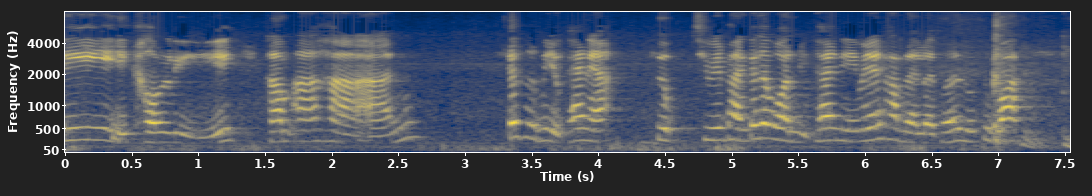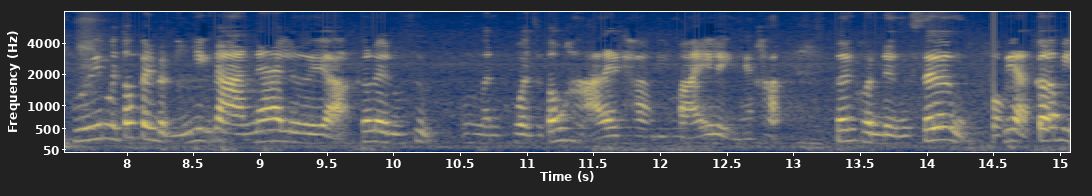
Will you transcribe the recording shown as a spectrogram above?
รีส์เกาหลีทำอาหาร ก็คือมีอยู่แค่เนี้ยคือชีวิตพันธุ์ก็จะวนอยู่แค่นี้ไม่ได้ทำอะไรเลยเพราะรู้สึกว่าเฮ้ยมันต้องเป็นแบบนี้อีกนานแน่เลยอะก็เลยรู้สึกมันควรจะต้องหาอะไรทำดีไหมอะไรอย่างเงี้ยค่ะ เพื่อนคนหนึ่งซึ่งเนี่ยก็มี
